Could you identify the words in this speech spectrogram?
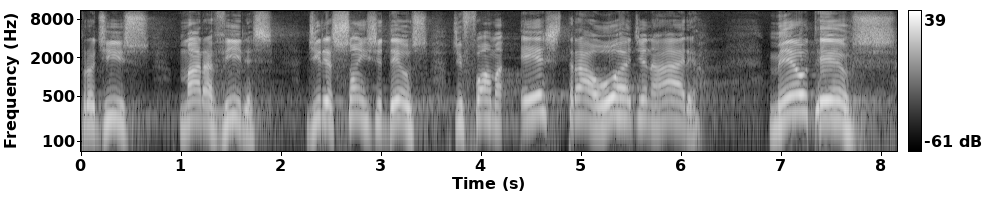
prodígios, maravilhas, direções de Deus de forma extraordinária. Meu Deus,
